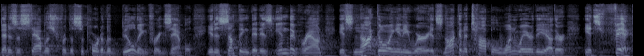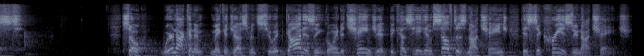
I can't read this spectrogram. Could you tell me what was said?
that is established for the support of a building, for example. It is something that is in the ground. It's not going anywhere. It's not going to topple one way or the other. It's fixed. So we're not going to make adjustments to it. God isn't going to change it because he himself does not change. His decrees do not change.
